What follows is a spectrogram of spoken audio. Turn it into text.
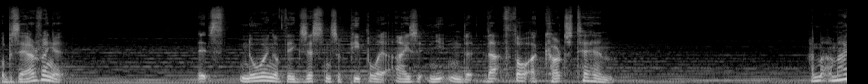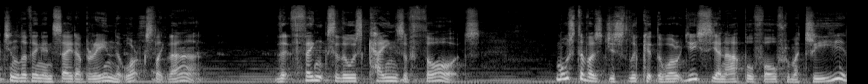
observing it. It's knowing of the existence of people like Isaac Newton that that thought occurred to him. Im- Imagine living inside a brain that works like that, that thinks of those kinds of thoughts. Most of us just look at the world. You see an apple fall from a tree, you,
